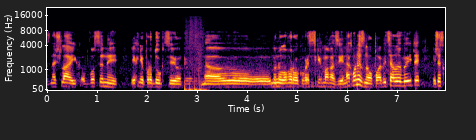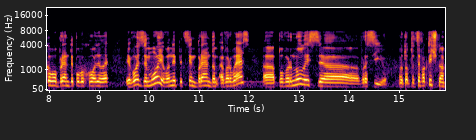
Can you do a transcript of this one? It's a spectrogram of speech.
знайшла їх восени їхню продукцію е, минулого року в російських магазинах. Вони знову пообіцяли вийти, і частково бренди повиходили. І ось зимою вони під цим брендом Everwest е, повернулись е, в Росію. Ну тобто, це фактично,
